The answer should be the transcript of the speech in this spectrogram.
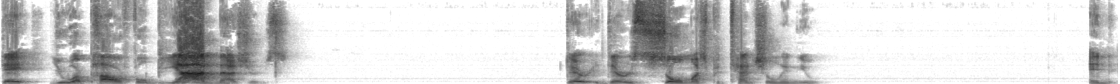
that you are powerful beyond measures. There, there is so much potential in you. And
